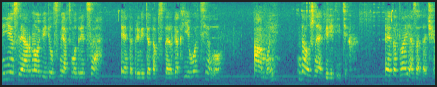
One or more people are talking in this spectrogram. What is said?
Если Арно видел смерть мудреца, это приведет Абстерга к его телу. А мы должны опередить их. Это твоя задача.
